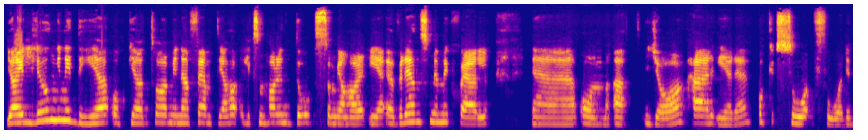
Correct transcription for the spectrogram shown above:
Jag är lugn i det och jag tar mina 50, jag har, liksom har en dos som jag har, är överens med mig själv eh, om att ja, här är det och så får det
